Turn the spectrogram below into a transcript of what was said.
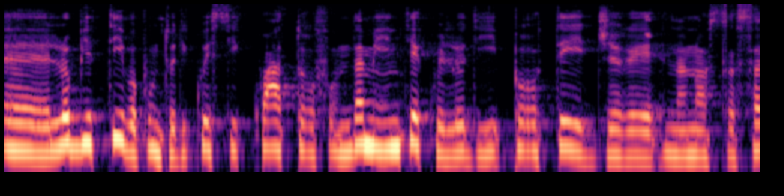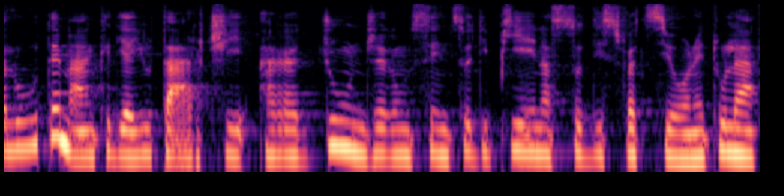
eh, l'obiettivo appunto di questi quattro fondamenti è quello di proteggere la nostra salute, ma anche di aiutarci a raggiungere un senso di piena soddisfazione. Tu la,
